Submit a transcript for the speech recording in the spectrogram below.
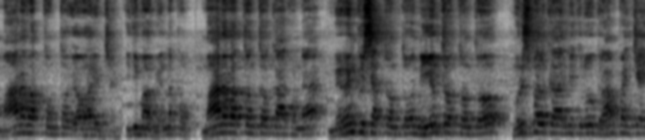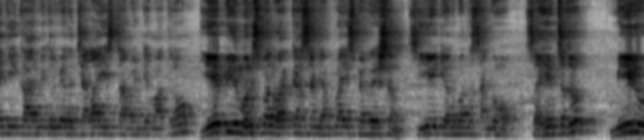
మానవత్వంతో వ్యవహరించండి. ఇది మా విన్నపం. మానవత్వంతో కాకుండా నిరంకుశత్వంతో నియంతృత్వంతో మున్సిపల్ కార్మికులు గ్రామ పంచాయతీ కార్మికుల మీద చలాయిస్తామంటే మాత్రం AP municipal workers and employees federation CIT అనుబంధ సంఘం సహించదు. మీరు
